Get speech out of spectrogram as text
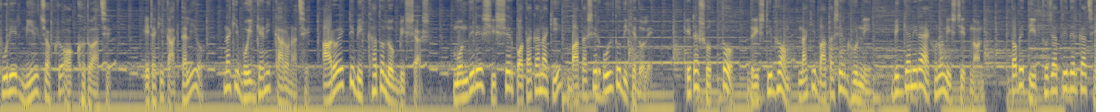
পুরীর নীলচক্র অক্ষত আছে। এটা কি কাকতালীয়? নাকি বৈজ্ঞানিক কারণ আছে? আরও একটি বিখ্যাত লোকবিশ্বাস। মন্দিরের শীর্ষের পতাকা নাকি বাতাসের উল্টো দিকে দোলে? এটা সত্য? দৃষ্টিভ্রম নাকি বাতাসের ঘূর্ণি? বিজ্ঞানীরা এখনও নিশ্চিত নন। তবে তীর্থযাত্রীদের কাছে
